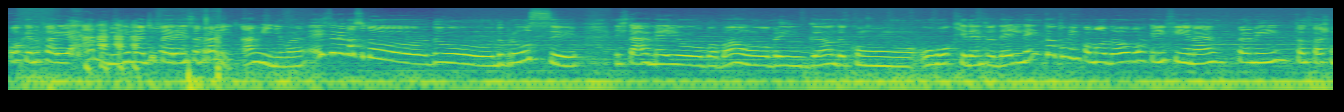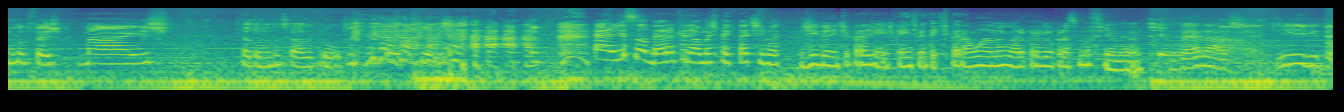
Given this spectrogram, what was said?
porque não faria a mínima diferença para mim. A mínima. Esse negócio do, do, do Bruce estar meio bobão ou brigando com o Hulk dentro dele, nem tanto me incomodou, porque enfim, né? Pra mim, tanto faz como tanto fez. Mas eu tô muito ansiosa pro outro. é, eles souberam criar uma expectativa gigante pra gente, que a gente vai ter que esperar um ano agora pra ver o próximo filme, né? Verdade. E Vitor?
